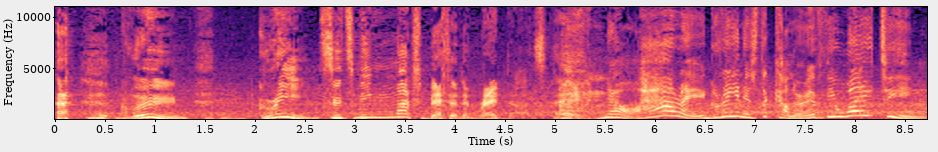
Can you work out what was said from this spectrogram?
Grün. Green suits me much better than red does. Hey. Now, Harry, green is the color of the away team.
